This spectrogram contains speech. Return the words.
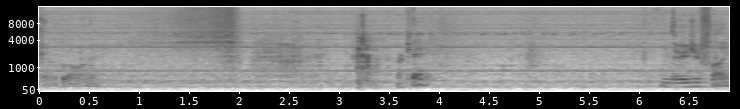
Gotta blow on it. Okay. And there's your fly.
